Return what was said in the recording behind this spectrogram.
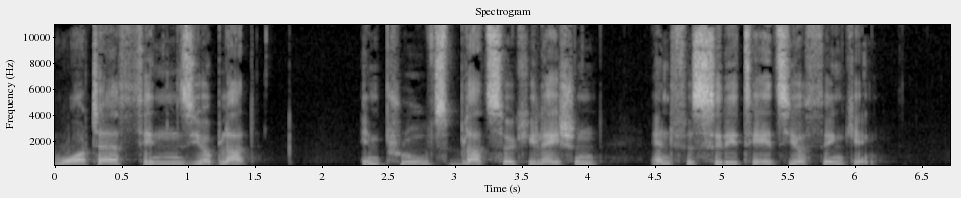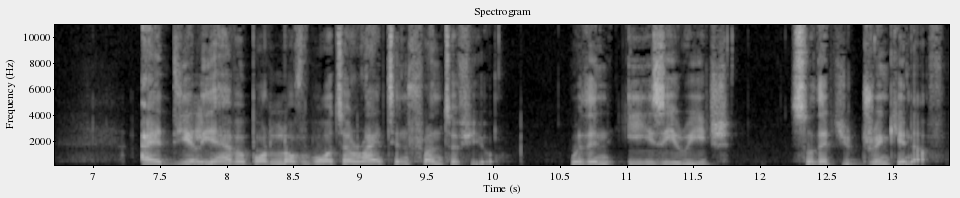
Water thins your blood, improves blood circulation, and facilitates your thinking. Ideally, have a bottle of water right in front of you, within easy reach, so that you drink enough.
